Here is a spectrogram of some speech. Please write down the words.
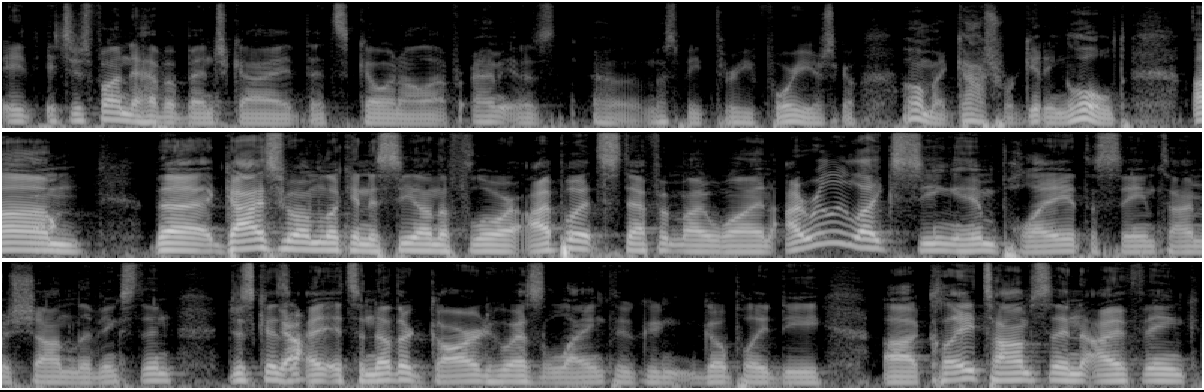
it, it's just fun to have a bench guy that's going all out. For, I mean, it was uh, must be three, four years ago. Oh my gosh, we're getting old. Um, the guys who I'm looking to see on the floor, I put Steph at my one. I really like seeing him play at the same time as Shaun Livingston, just because Yeah. it's another guard who has length who can go play D. Uh, Klay Thompson, I think,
